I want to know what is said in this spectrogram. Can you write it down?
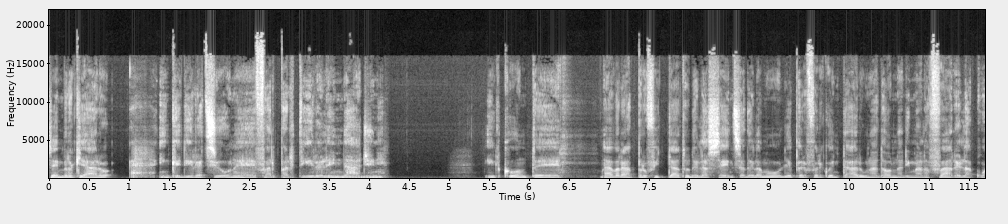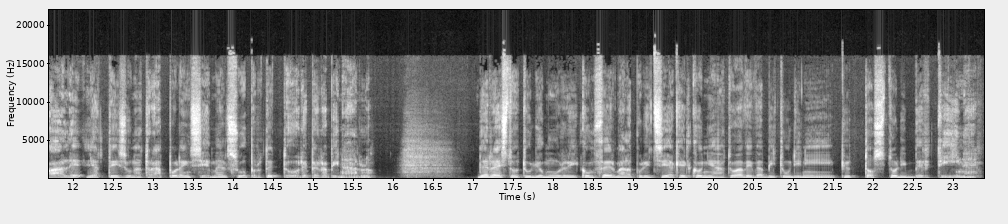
Sembra chiaro in che direzione far partire le indagini. Il conte avrà approfittato dell'assenza della moglie per frequentare una donna di malaffare, la quale gli ha teso una trappola insieme al suo protettore per rapinarlo. Del resto Tullio Murri conferma alla polizia che il cognato aveva abitudini piuttosto libertine.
